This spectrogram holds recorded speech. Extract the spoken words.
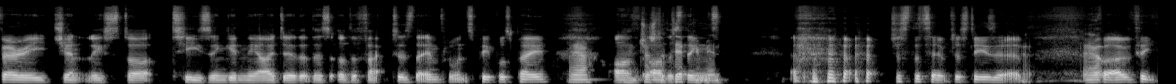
very gently start teasing in the idea that there's other factors that influence people's pain. Yeah, Are, just are the tip, things- just the tip, just tease it. in. yeah. But I think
